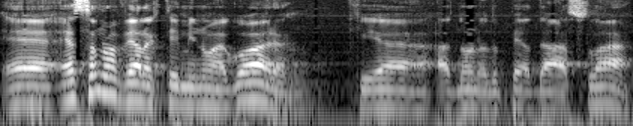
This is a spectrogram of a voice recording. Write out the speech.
é, essa novela que terminou agora, que é a, a dona do pedaço lá,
